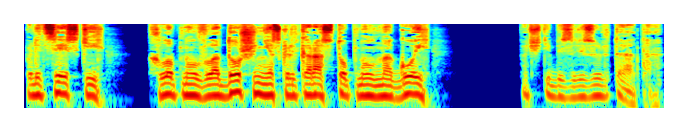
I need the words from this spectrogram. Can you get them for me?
Полицейский хлопнул в ладоши, несколько раз топнул ногой, почти без результата.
